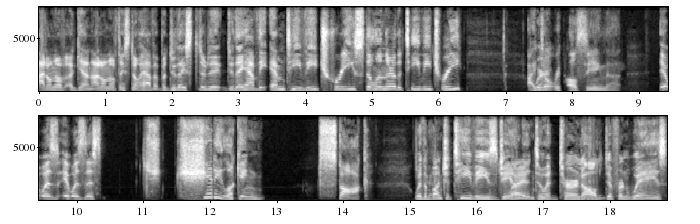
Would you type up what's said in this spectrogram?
I don't know if, again I don't know if they still have it, but do they do they, do they have the MTV tree still in there? The TV tree? I where- don't recall seeing that. It was it was this sh- shitty looking stock with a bunch of TVs jammed Right. into it, turned all mm-hmm. different ways,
